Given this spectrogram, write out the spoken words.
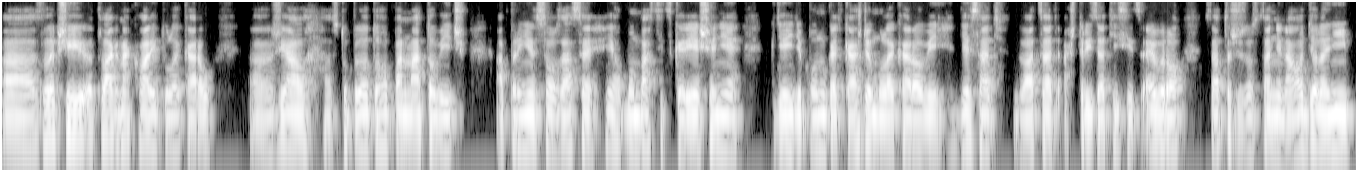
uh, zlepší tlak na kvalitu lekárov. Žiaľ, vstúpil do toho pán Matovič a priniesol zase jeho bombastické riešenie, kde ide ponúkať každému lekárovi 10, 20 až 30 tisíc eur za to, že zostane na oddelení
